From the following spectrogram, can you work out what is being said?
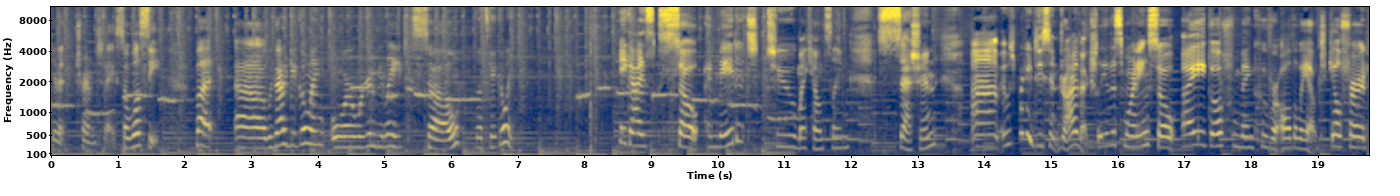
get it trimmed today. So we'll see. But uh, we gotta get going or we're gonna be late. So let's get going. Hey guys, so I made it to my counseling session. Um, it was pretty decent drive actually this morning. So I go from Vancouver all the way out to Guildford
